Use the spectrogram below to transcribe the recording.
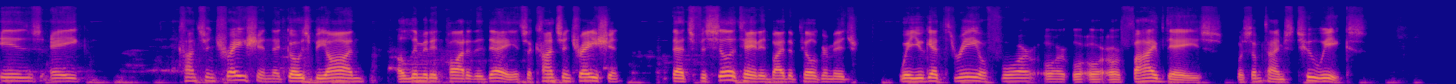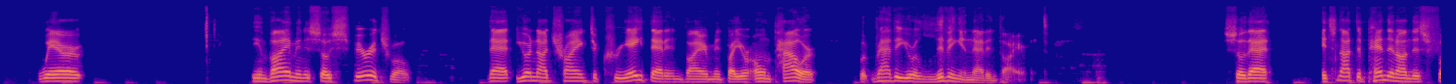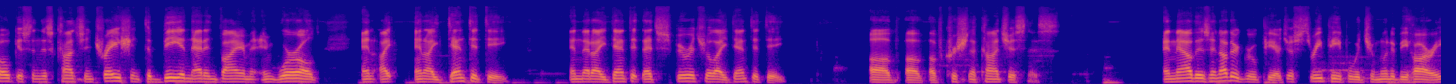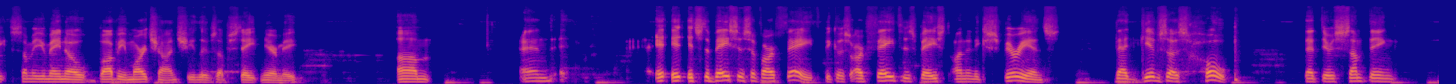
is a concentration that goes beyond a limited part of the day. It's a concentration that's facilitated by the pilgrimage where you get three or four or, or, or, or five days or sometimes two weeks where the environment is so spiritual that you're not trying to create that environment by your own power, but rather you're living in that environment. So that it's not dependent on this focus and this concentration to be in that environment and world and I and identity and that identity, that spiritual identity of, of, of Krishna consciousness. And now there's another group here, just three people with Jamuna Bihari. Some of you may know Bobby Marchand. She lives upstate near me. Um, and it, it, it's the basis of our faith because our faith is based on an experience that gives us hope that there's something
